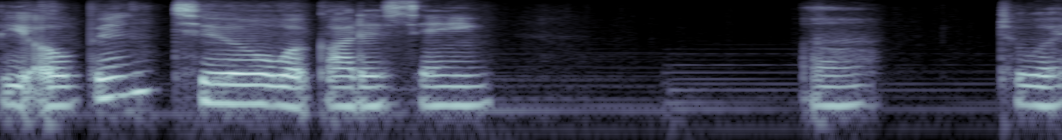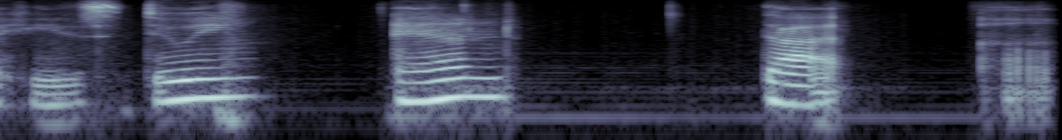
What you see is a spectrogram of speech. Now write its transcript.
be open to what God is saying, uh, to what He's doing, and that um,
